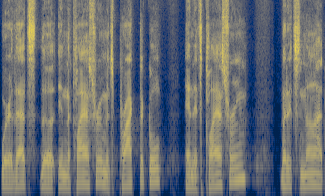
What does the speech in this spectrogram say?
where that's the in the classroom, it's practical and it's classroom, but it's not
